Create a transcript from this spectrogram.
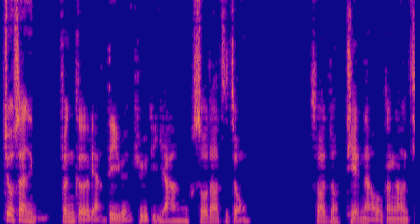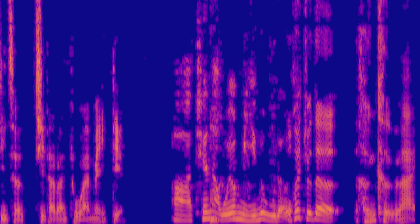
就算分隔两地远距离啊，收到这种收到这种天哪，我刚刚机车骑台班突然没电啊，天哪，我又迷路了，我会觉得很可爱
